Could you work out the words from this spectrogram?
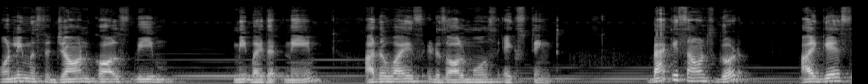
Only Mr. John calls me, me by that name. Otherwise, it is almost extinct. Becky sounds good. I guess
